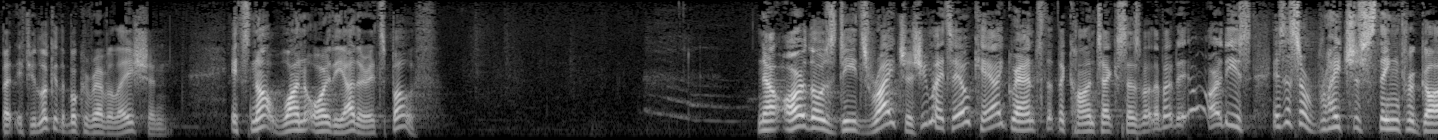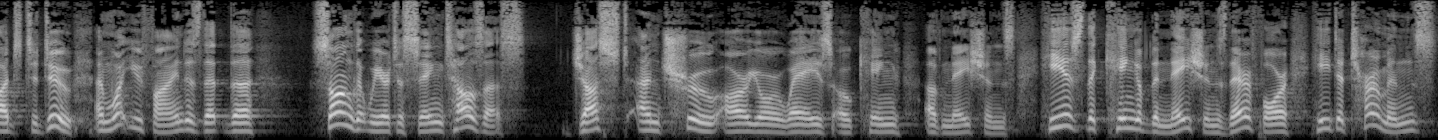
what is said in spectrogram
But if you look at the book of Revelation, it's not one or the other, it's both. Now, are those deeds righteous? You might say, okay, I grant that the context says about that, but are these, is this a righteous thing for God to do? And what you find is that the song that we are to sing tells us just and true are your ways, O King of nations. He is the King of the nations, therefore, he determines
